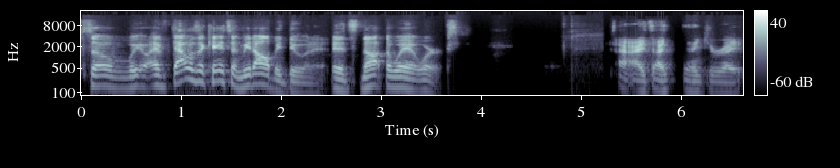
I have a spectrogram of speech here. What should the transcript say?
So we, if that was the case, then we'd all be doing it. It's not the way it works. I, I think you're right.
